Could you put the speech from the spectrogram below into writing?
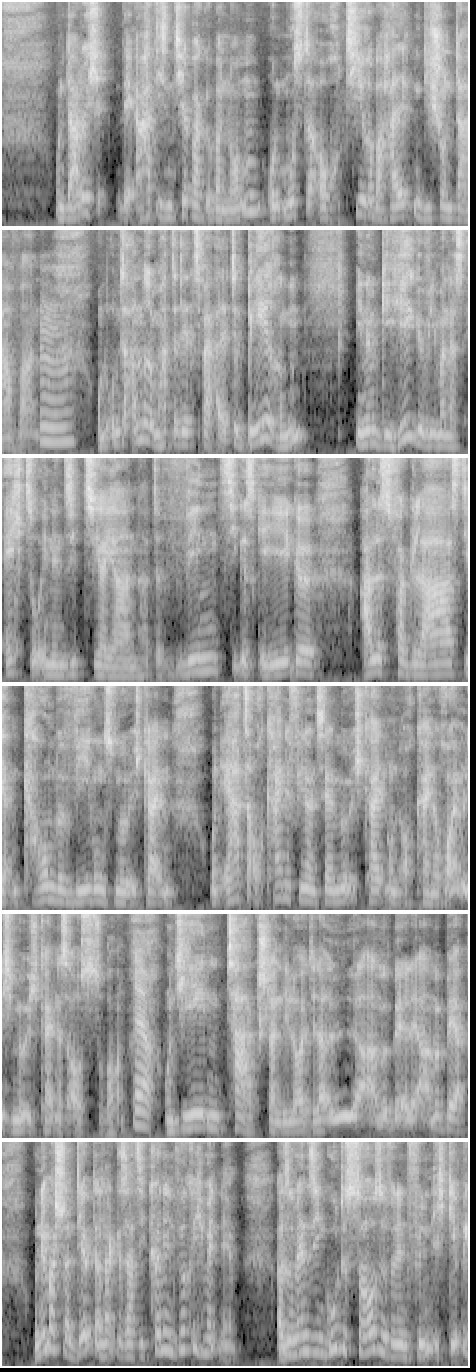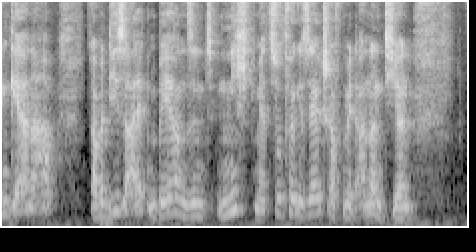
Und dadurch, er hat diesen Tierpark übernommen und musste auch Tiere behalten, die schon da waren. Und unter anderem hatte der zwei alte Bären in einem Gehege, wie man das echt so in den 70er Jahren hatte. Winziges Gehege, alles verglast, die hatten kaum Bewegungsmöglichkeiten und er hatte auch keine finanziellen Möglichkeiten und auch keine räumlichen Möglichkeiten, das auszubauen. Ja. Und jeden Tag standen die Leute da, "Äh, der arme Bär, der arme Bär. Und immer stand Dirk dann und hat gesagt, sie können ihn wirklich mitnehmen. Also wenn sie ein gutes Zuhause für den finden, ich gebe ihn gerne ab. Aber diese alten Bären sind nicht mehr zu vergesellschaften mit anderen Tieren.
